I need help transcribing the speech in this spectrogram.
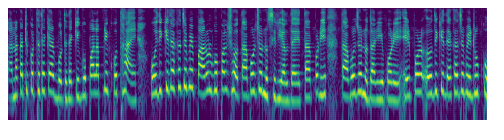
কান্নাকাটি করতে থাকে আর বলতে থাকে, গোপাল, আপনি কোথায়? ওইদিকে দেখা যাবে পারুল গোপাল সহ তাবর জন্য সিরিয়াল দেয়। তারপরই তাবর জন্য দাঁড়িয়ে পড়ে। এরপর ওদিকে দেখা যাবে রুকু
